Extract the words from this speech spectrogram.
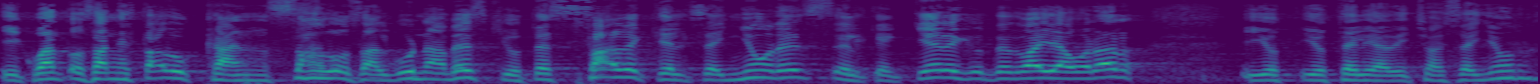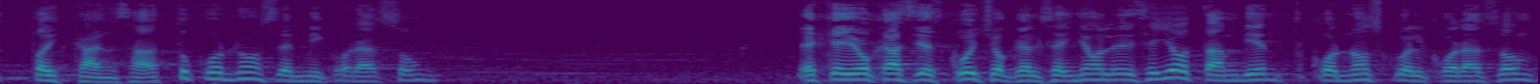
¿Y cuántos han estado cansados alguna vez que usted sabe que el Señor es el que quiere que usted vaya a orar? Y, usted le ha dicho al Señor, estoy cansada, tú conoces mi corazón. Es que yo casi escucho que el Señor le dice, yo también conozco el corazón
